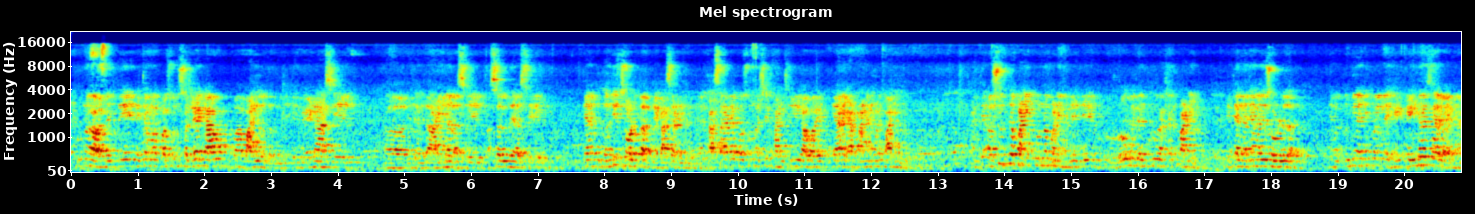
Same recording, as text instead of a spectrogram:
पूर्ण गावात ते त्याच्यापासून सगळे गाव बाधित होतात. म्हणजे ते वेणा असेल त्याच्यानंतर आयनल असेल असलदे असेल त्या नदीत सोडतात त्या कासाड्यातून त्या कासाड्यापासून असे खालची जी गावं आहेत त्या या पाण्यामुळे पाणी होतं. आणि ते अशुद्ध पाणी पूर्णपणे म्हणजे जे रोग अशा पाणी ते त्या नद्यामध्ये सोडलं जातं. तेव्हा तुम्ही आधी पहिले हे टेंडर साहेब आहे ना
